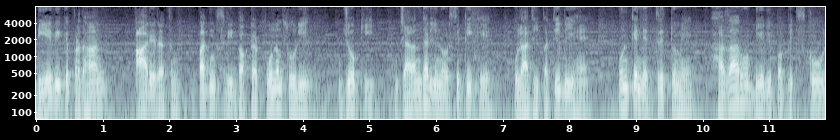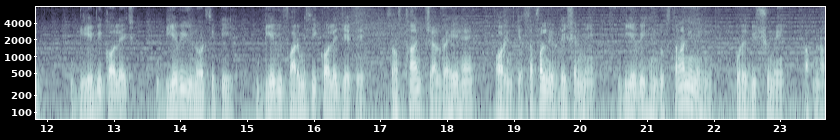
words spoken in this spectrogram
डीएवी के प्रधान आर्य रत्न पद्मश्री डॉक्टर पूनम सूरी, जो कि जालंधर यूनिवर्सिटी के कुलाधिपति भी हैं, उनके नेतृत्व में हज़ारों DAV public school DAV college DAV university DAV pharmacy college जैसे संस्थान चल रहे हैं और इनके सफल निर्देशन में डीएवी हिंदुस्तान ही नहीं, पूरे विश्व में अपना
